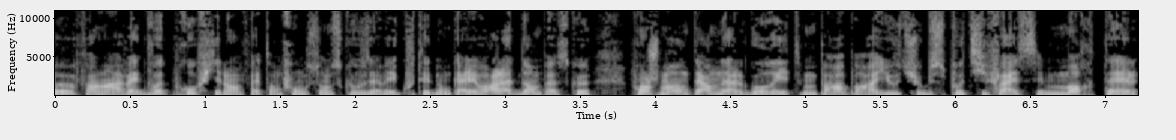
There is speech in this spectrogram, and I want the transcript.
enfin avec votre profil en fait, en fonction de ce que vous avez écouté. Donc allez voir là-dedans parce que franchement en termes d'algorithme par rapport à YouTube, Spotify, c'est mortel.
